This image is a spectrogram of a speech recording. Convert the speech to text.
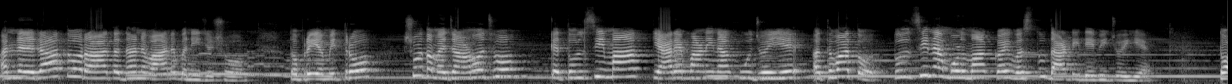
અને રાતોરાત ધનવાન બની જશો. તો પ્રિય મિત્રો, શું તમે જાણો છો કે તુલસીમાં ક્યારે પાણી નાખવું જોઈએ? અથવા તો તુલસીના મૂળમાં કઈ વસ્તુ દાટી દેવી જોઈએ? તો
